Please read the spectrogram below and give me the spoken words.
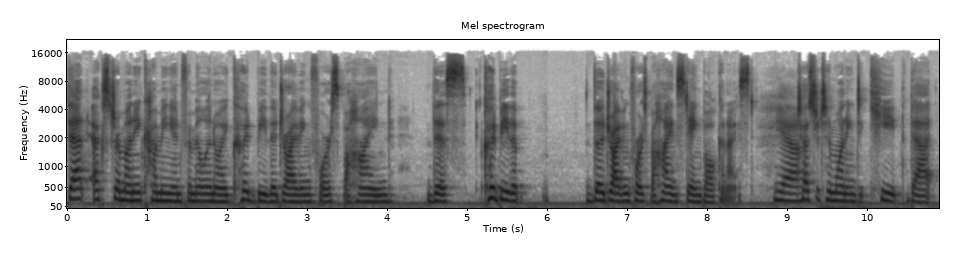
that extra money coming in from Illinois could be the driving force behind this could be the the driving force behind staying balkanized. Yeah. Chesterton wanting to keep that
